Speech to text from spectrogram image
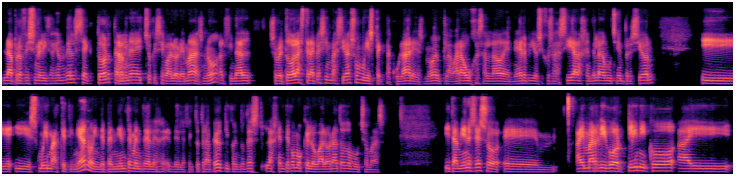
la profesionalización del sector también ha hecho que se valore más, ¿no? Al final, sobre todo las terapias invasivas son muy espectaculares, ¿no? El clavar agujas al lado de nervios y cosas así, a la gente le da mucha impresión. Y, es muy marketingiano, independientemente del, del, efecto terapéutico. Entonces la gente como que lo valora todo mucho más. Y también es eso, eh, hay más rigor clínico, hay,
